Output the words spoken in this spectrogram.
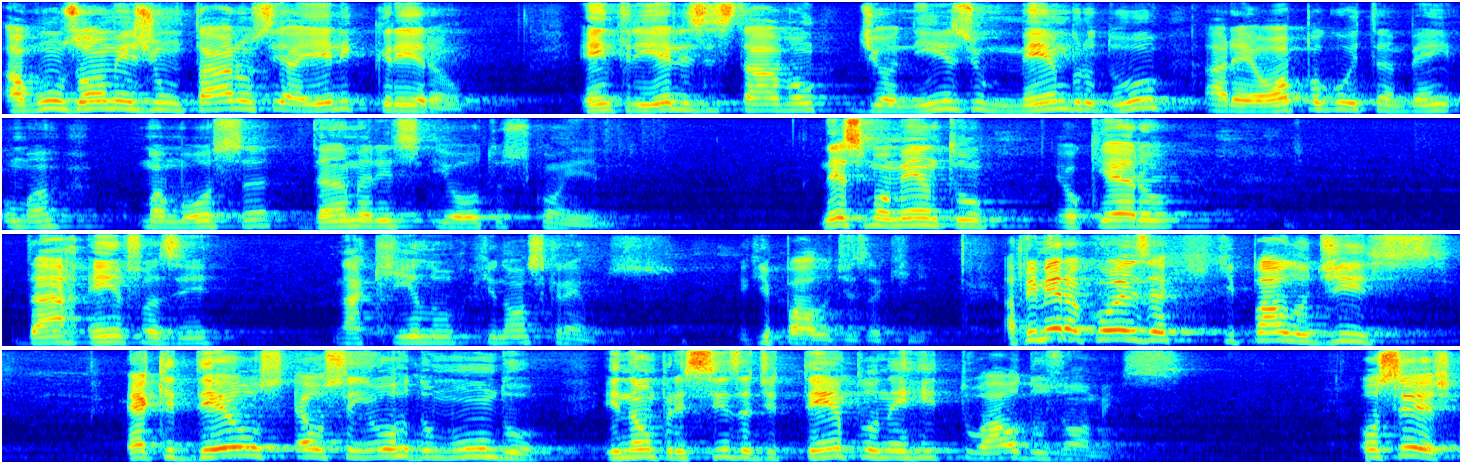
Alguns homens juntaram-se a ele e creram. Entre eles estavam Dionísio, membro do Areópago, e também uma, uma moça, Dâmaris, e outros com ele. Nesse momento, eu quero dar ênfase naquilo que nós cremos e que Paulo diz aqui. A primeira coisa que Paulo diz é que Deus é o Senhor do mundo e não precisa de templo nem ritual dos homens. Ou seja,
